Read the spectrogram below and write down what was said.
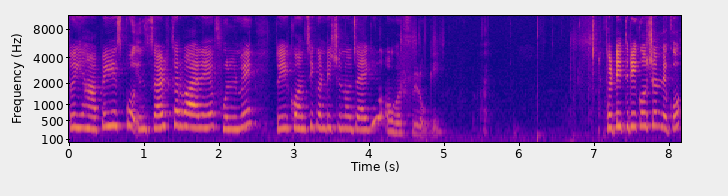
तो यहाँ पे इसको इंसर्ट करवा रहे हैं फुल में तो ये कौन सी कंडीशन हो जाएगी? ओवरफ्लो की। थर्टी थ्री क्वेश्चन देखो।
